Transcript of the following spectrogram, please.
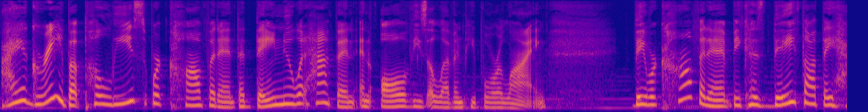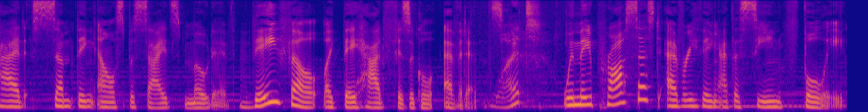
I agree. But police were confident that they knew what happened and all of these 11 people were lying. They were confident because they thought they had something else besides motive. They felt like they had physical evidence. What? When they processed everything at the scene fully,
